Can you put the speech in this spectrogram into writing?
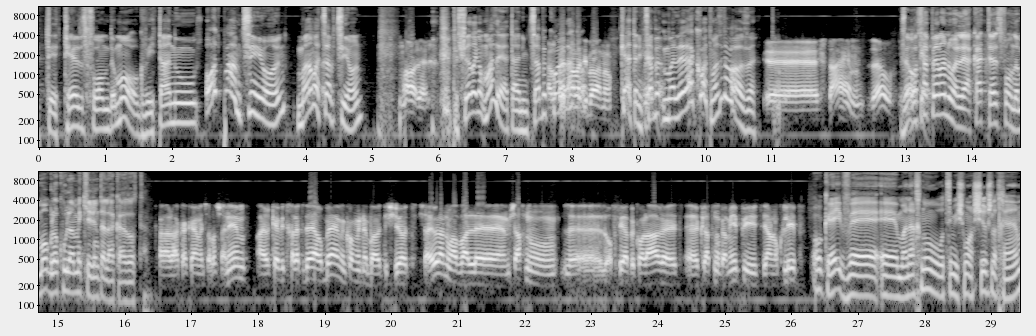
ללהקת אה, Tales from the Morgue, ואיתנו עוד פעם ציון. מה המצב ציון? מה הולך? בסדר גמור, מה זה? אתה נמצא בכל הרבה זמן לא הלהקות. דיברנו. כן, אתה נמצא במלא להקות, מה זה הדבר הזה? אה, שתיים, זהו. זהו, בוא אוקיי. ספר לנו על להקת Tales from the Morgue, לא כולם מכירים את הלהקה הזאת. הלהקה קיימת שלוש שנים, ההרכב התחלף די הרבה מכל מיני בעיות אישיות שהיו לנו, אבל אה, המשכנו להופיע בכל הארץ, אה, הקלטנו גם EP, צילמנו קליפ. אוקיי, ואנחנו רוצים לשמוע שיר שלכם,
